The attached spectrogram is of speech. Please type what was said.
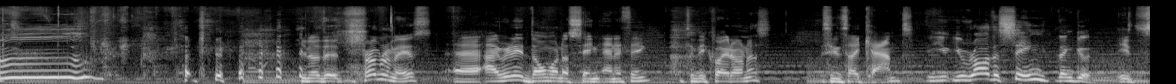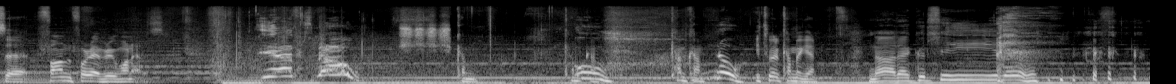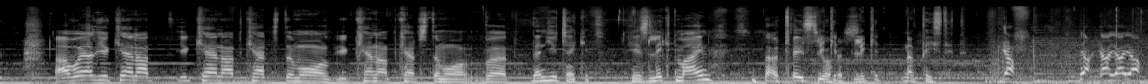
you know, the problem is, uh, I really don't want to sing anything, to be quite honest, since I can't. You, you rather sing than good. It's uh, fun for everyone else. Yes, no! Shh, come, come, come, come, come. No! It will come again. Not a good feeling. Ah, well, you cannot, you cannot catch them all. You cannot catch them all. But then you take it. He's licked mine. now taste Lick yours. it, lick it, now taste it. Yeah, yeah, yeah, yeah, yeah.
